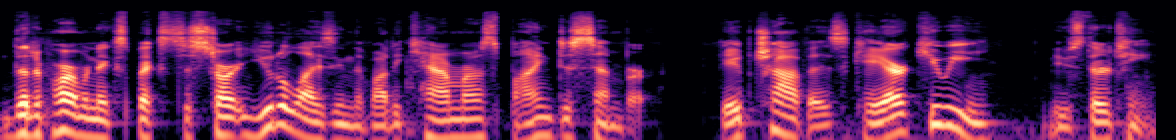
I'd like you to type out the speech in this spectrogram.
The department expects to start utilizing the body cameras by December. Gabe Chavez, KRQE, News 13.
